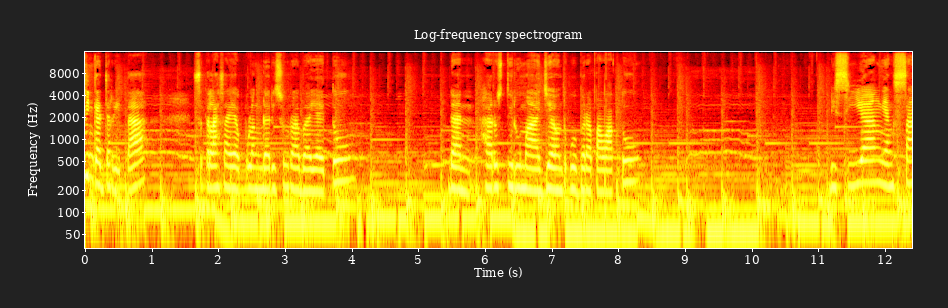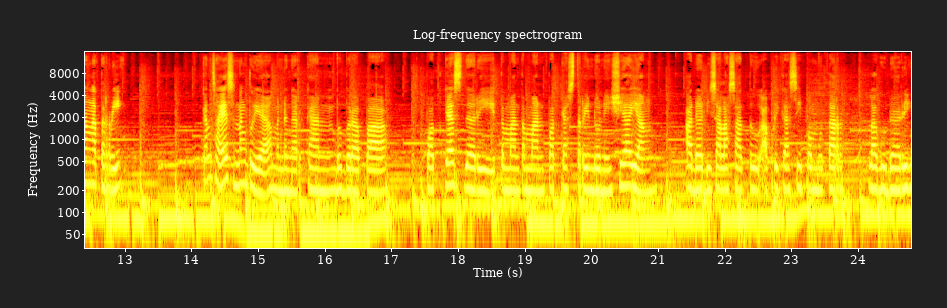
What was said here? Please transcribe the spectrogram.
Singkat cerita, setelah saya pulang dari Surabaya itu dan harus di rumah aja untuk beberapa waktu, di siang yang sangat terik, kan saya senang tuh ya mendengarkan beberapa podcast dari teman-teman podcaster Indonesia yang ada di salah satu aplikasi pemutar lagu daring.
